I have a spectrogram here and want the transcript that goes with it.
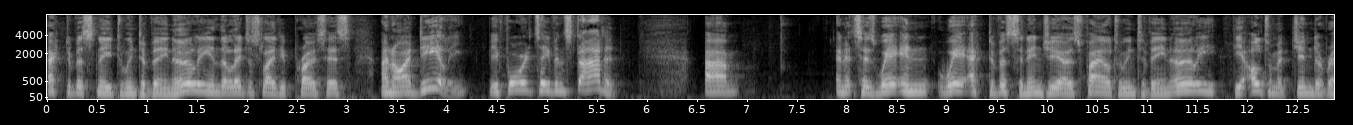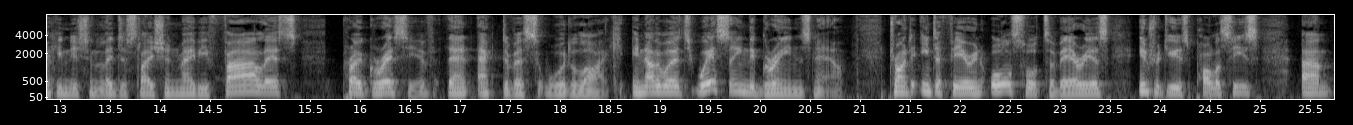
activists need to intervene early in the legislative process and ideally before it's even started. Um, and it says where in where activists and NGOs fail to intervene early, the ultimate gender recognition legislation may be far less progressive than activists would like. In other words, we're seeing the Greens now trying to interfere in all sorts of areas, introduce policies, um,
